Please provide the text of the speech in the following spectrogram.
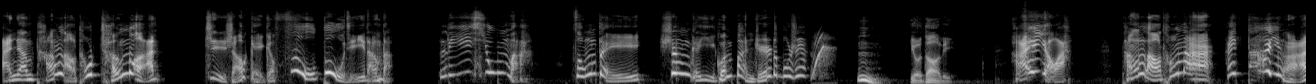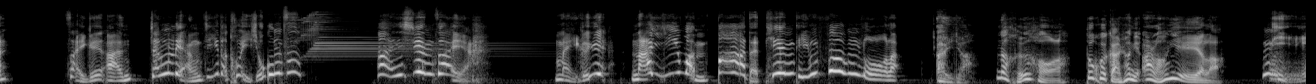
俺让唐老头承诺俺。至少给个副部级当当，离兄嘛，总得升个一官半职的不是？嗯，有道理。还有啊，唐老头那儿还答应俺，再给俺整两级的退休工资。俺现在呀，每个月拿一万八的天庭俸禄了。哎呀，那很好啊，都快赶上你二郎爷爷了。你。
